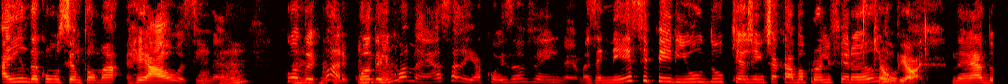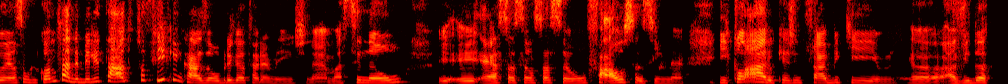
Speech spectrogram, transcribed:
ainda com o sintoma real, assim, né? uhum. né? Quando, uhum, claro, quando uhum. ele começa, aí a coisa vem, né? Mas é nesse período que a gente acaba proliferando. Que é o pior. Né, a doença, porque quando tá debilitado, tu fica em casa obrigatoriamente, né? Mas se não, essa sensação falsa, assim, né? E claro que a gente sabe que uh, a vida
